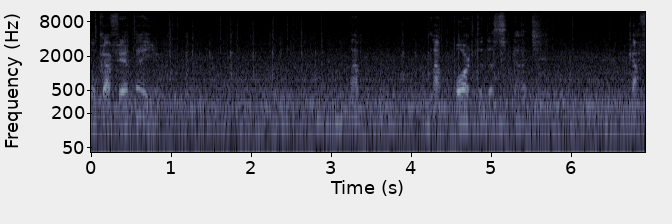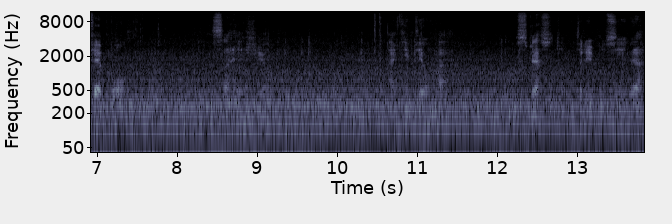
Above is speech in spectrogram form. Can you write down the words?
O café está aí, ó. na porta da cidade. Café bom, essa região. Aqui tem uma, uma espécie de um tribozinho, né?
